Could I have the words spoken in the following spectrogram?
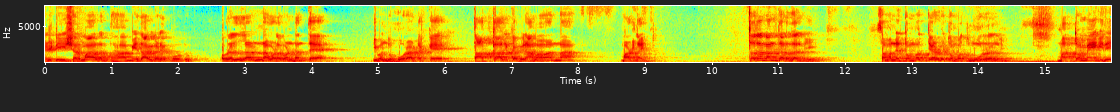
ಎಲ್ ಟಿ ಶರ್ಮಾರಂತಹ ಮೇಧಾವಿಗಳಿರ್ಬೋದು, ಅವರೆಲ್ಲರನ್ನ ಒಳಗೊಂಡಂತೆ ಈ ಒಂದು ಹೋರಾಟಕ್ಕೆ ತಾತ್ಕಾಲಿಕ ವಿರಾಮವನ್ನು ಮಾಡಲಾಯಿತು. ತದನಂತರದಲ್ಲಿ ಸಾಮಾನ್ಯ ತೊಂಬತ್ತೆರಡು ತೊಂಬತ್ತ್ಮೂರರಲ್ಲಿ ಮತ್ತೊಮ್ಮೆ ಇದೇ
